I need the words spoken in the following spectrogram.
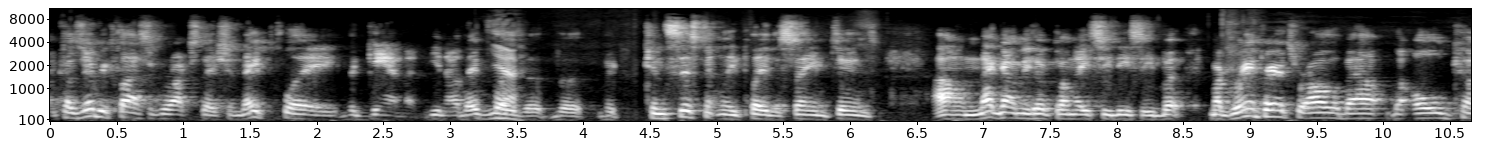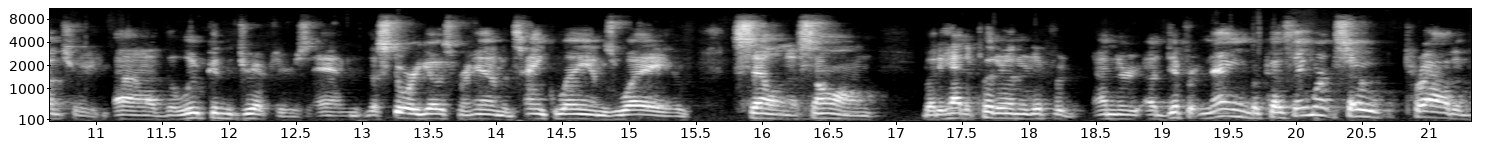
because every classic rock station they play the gamut. You know, they play yeah. the, the, the consistently play the same tunes. Um, that got me hooked on ACDC. But my grandparents were all about the old country, uh, the Luke and the Drifters. And the story goes for him, it's Hank Williams' way of selling a song. But he had to put it under different under a different name because they weren't so proud of,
